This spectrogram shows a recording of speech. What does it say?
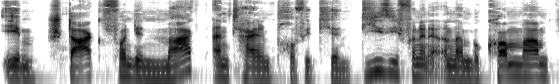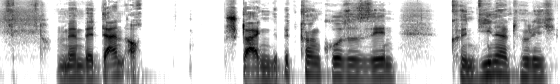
eben stark von den Marktanteilen profitieren, die sie von den anderen bekommen haben. Und wenn wir dann auch steigende Bitcoin-Kurse sehen, können die natürlich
